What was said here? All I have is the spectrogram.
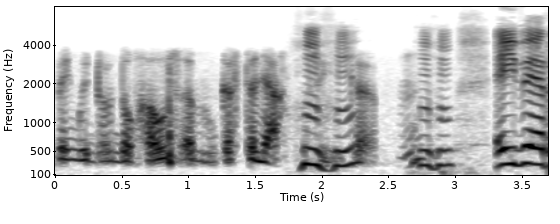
Penguin Random House en castellà. Uh -huh. o sigui que, mm? uh -huh. Eider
